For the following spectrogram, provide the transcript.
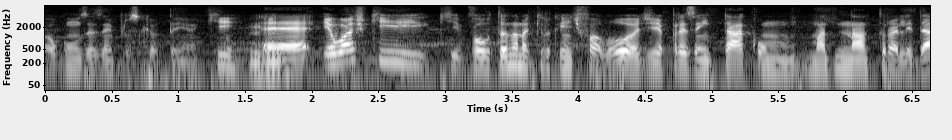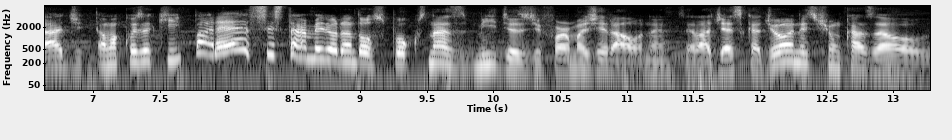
alguns exemplos que eu tenho aqui. Uhum. É, eu acho que, que, voltando naquilo que a gente falou, de apresentar com uma naturalidade, é uma coisa que parece estar melhorando aos poucos nas mídias de forma geral, né? Sei lá, Jessica Jones tinha um casal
